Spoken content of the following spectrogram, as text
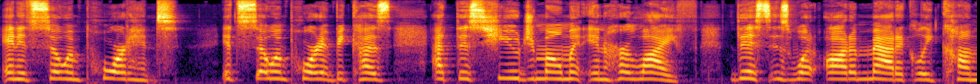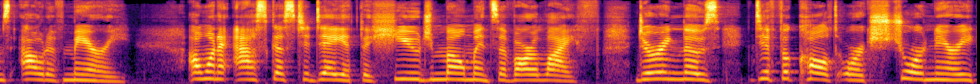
and it's so important. It's so important because at this huge moment in her life, this is what automatically comes out of Mary. I want to ask us today at the huge moments of our life, during those difficult or extraordinary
